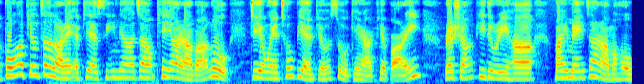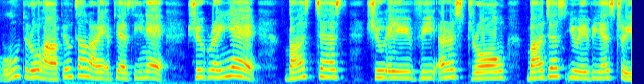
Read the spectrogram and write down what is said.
အပေါ်အပြုတ်ကျလာတဲ့အပျက်စီးများကြောင့်ဖြစ်ရတာပါလို့တရားဝင်ထုတ်ပြန်ပြောဆိုခဲ့တာဖြစ်ပါတယ်။ရုရှားပြည်သူတွေဟာမိုင်မဲကြတာမဟုတ်ဘူး။သူတို့ဟာပြုတ်ကျလာတဲ့အပျက်စီးနဲ့ယူကရိန်းရဲ့ Bastas UAVs drone Bajas UAVs တွေ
